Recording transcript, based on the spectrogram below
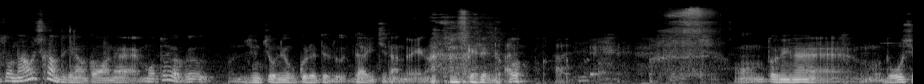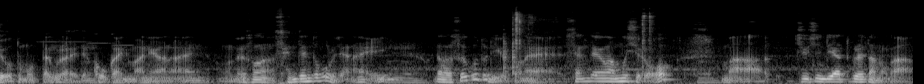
そのナウシカの時なんかはねもうとにかく順調に遅れてる第一弾の映画なんですけれど、はいはい、本当にねもうどうしようと思ったぐらいで公開に間に合わない、うん、でそんな宣伝どころじゃない、うん、だからそういうことで言うとね宣伝はむしろ、うん、まあ中心でやってくれたのが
